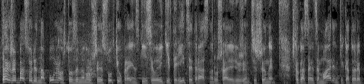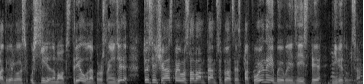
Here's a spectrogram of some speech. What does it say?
Также Басурин напомнил, что за минувшие сутки украинские силовики 30 раз нарушали режим тишины. Что касается Маринки, которая подверглась усиленному обстрелу на прошлой неделе, то сейчас, по его словам, там ситуация спокойная и боевые действия не ведутся.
